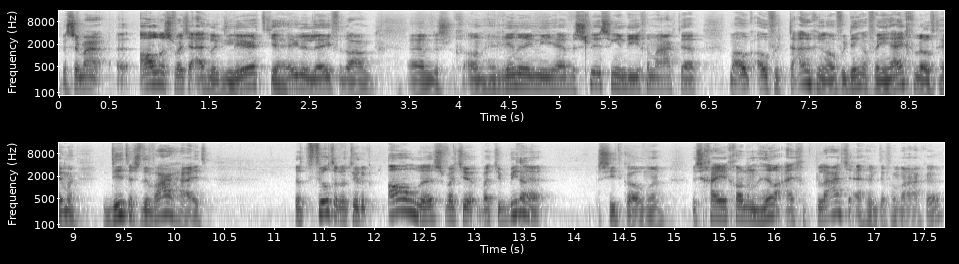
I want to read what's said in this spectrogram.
Dus zeg maar, eh, alles wat je eigenlijk leert, je hele leven lang. ehm, dus gewoon herinneringen die je hebt, beslissingen die je gemaakt hebt. Maar ook overtuigingen over dingen waarvan jij gelooft. Hé, maar dit is de waarheid. Dat filtert natuurlijk alles wat je, wat je binnen ziet komen. Dus ga je gewoon een heel eigen plaatje eigenlijk ervan maken.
